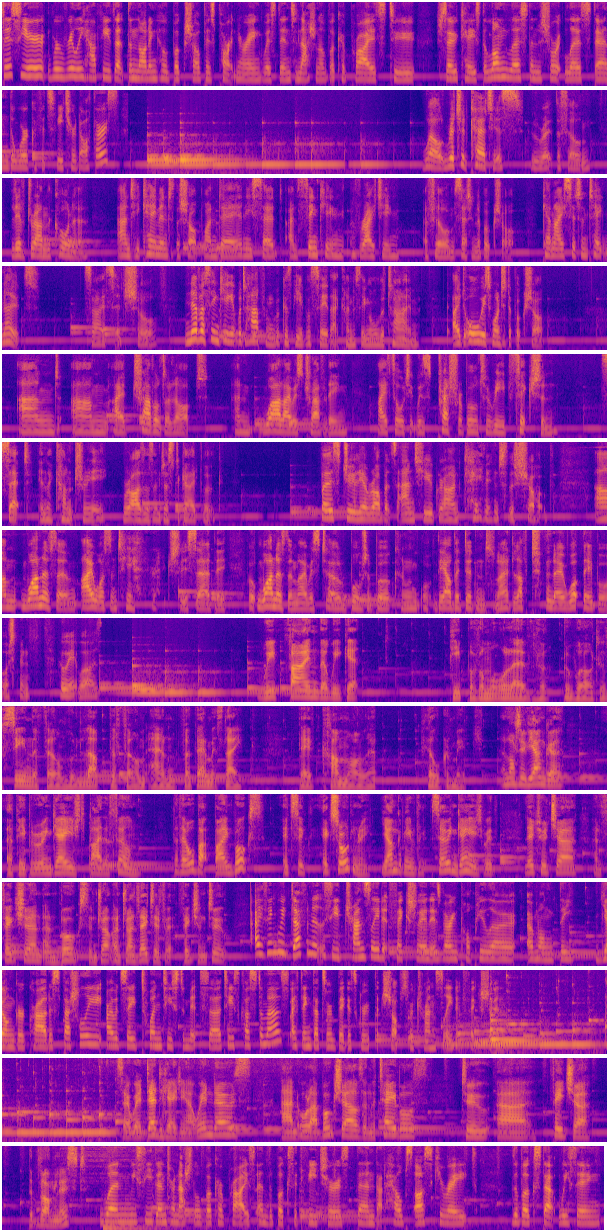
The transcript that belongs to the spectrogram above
this year, we're really happy that the Notting Hill Bookshop is partnering with the International Booker Prize to showcase the long list and the short list and the work of its featured authors. Well, Richard Curtis, who wrote the film, lived around the corner, and he came into the shop one day and he said, I'm thinking of writing a film set in a bookshop. Can I sit and take notes? So I said, Sure. Never thinking it would happen because people say that kind of thing all the time. I'd always wanted a bookshop, and um, I'd travelled a lot. And while I was travelling, I thought it was preferable to read fiction set in the country rather than just a guidebook. Both Julia Roberts and Hugh Grant came into the shop. Um, one of them, I wasn't here actually, sadly, but one of them I was told bought a book and the other didn't. And I'd love to know what they bought and who it was. We find that we get people from all over the world who've seen the film, who love the film, and for them it's like they've come on a pilgrimage. A lot of younger uh, people are engaged by the film, but they're all about buying books. It's extraordinary. Younger people are so engaged with literature and fiction and books and, tra- and translated f- fiction too. I think we definitely see translated fiction is very popular among the younger crowd, especially I would say 20s to mid 30s customers. I think that's our biggest group that shops for translated fiction. So we're dedicating our windows and all our bookshelves and the tables to uh, feature the long list. When we see the International Booker Prize and the books it features, then that helps us curate the books that we think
